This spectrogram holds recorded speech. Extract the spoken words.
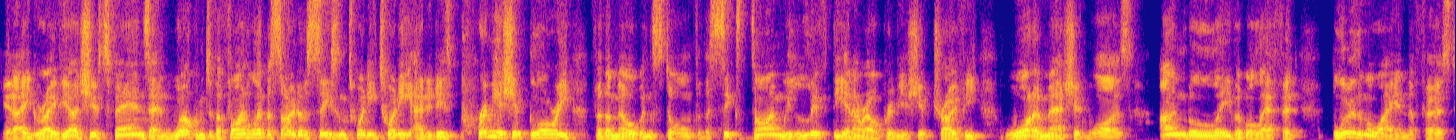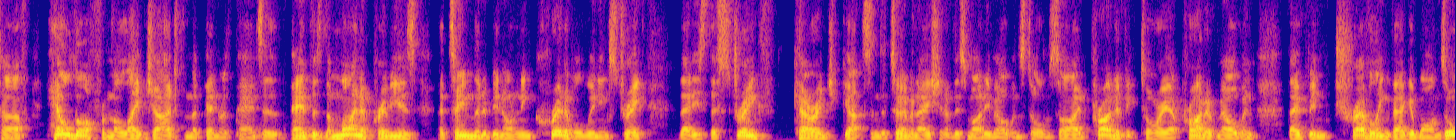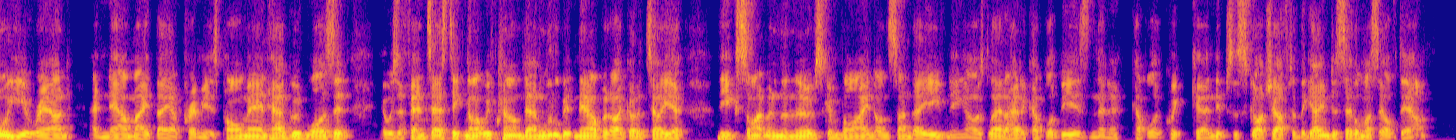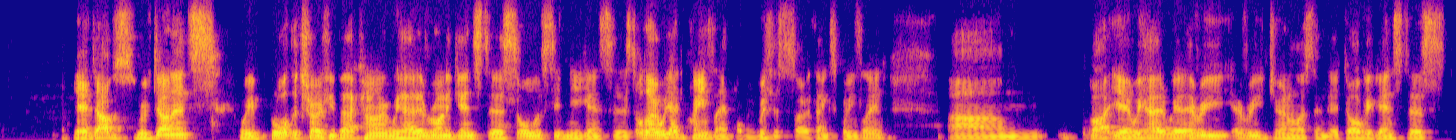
G'day, Graveyard Shifts fans, and welcome to the final episode of season 2020. And it is Premiership glory for the Melbourne Storm. For the sixth time, we lift the NRL Premiership trophy. What a match it was! Unbelievable effort. Blew them away in the first half, held off from the late charge from the Penrith Panthers, the minor premiers, a team that have been on an incredible winning streak. That is the strength courage, guts, and determination of this mighty Melbourne Storm side. Pride of Victoria, pride of Melbourne. They've been travelling vagabonds all year round, and now, mate, they are premiers. Pole man, how good was it? It was a fantastic night. We've calmed down a little bit now, but I got to tell you, the excitement and the nerves combined on Sunday evening. I was glad I had a couple of beers and then a couple of quick uh, nips of scotch after the game to settle myself down. Yeah, Dubs, we've done it. We brought the trophy back home. We had everyone against us, all of Sydney against us. Although we had Queensland probably with us, so thanks Queensland. Um, but yeah, we had we had every every journalist and their dog against us,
